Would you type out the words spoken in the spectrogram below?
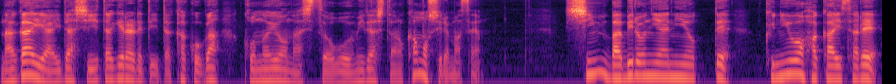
長い間虐げられていた過去がこのような思想を生み出したのかもしれません。新バビロニアによって国を破壊され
